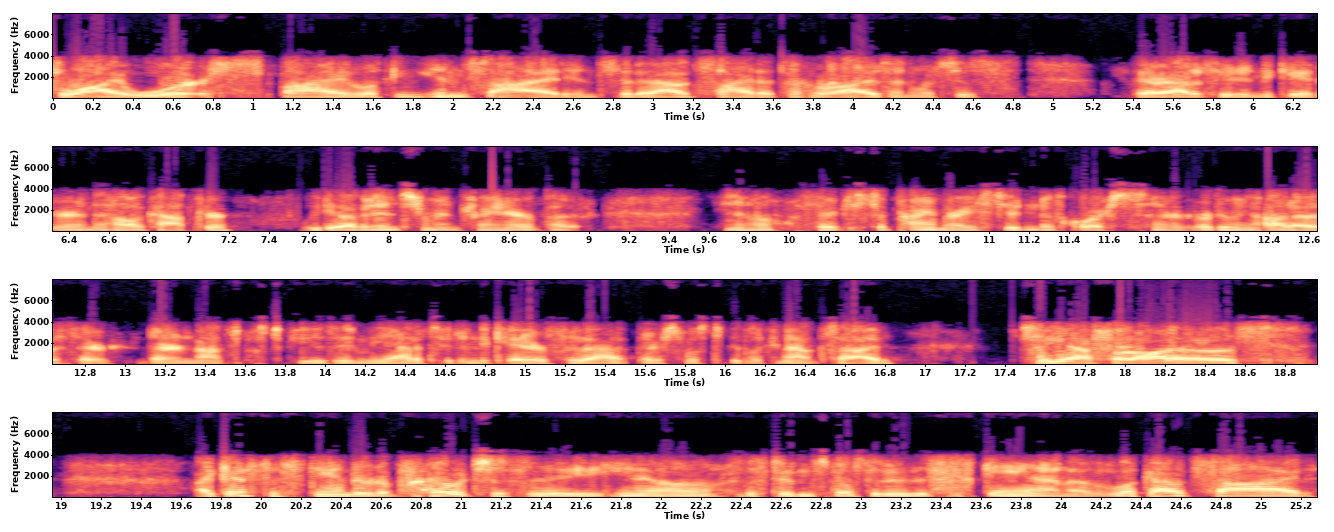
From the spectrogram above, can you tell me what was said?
fly worse by looking inside instead of outside at the horizon, which is their attitude indicator in the helicopter. We do have an instrument trainer, but you know, if they're just a primary student, of course, or, or doing autos, they're they're not supposed to be using the attitude indicator for that. They're supposed to be looking outside. So yeah, for autos, I guess the standard approach is the you know the student's supposed to do the scan of look outside,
